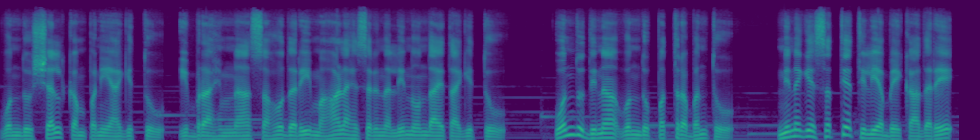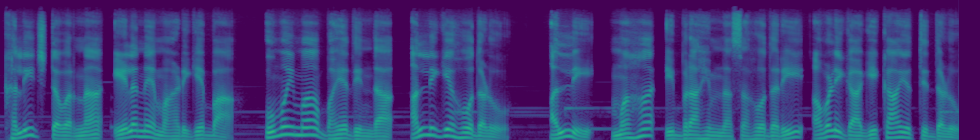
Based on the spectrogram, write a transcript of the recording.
ಒಂದು ಶೆಲ್ ಕಂಪನಿಯಾಗಿತ್ತು. ಇಬ್ರಾಹಿಂನ ಸಹೋದರಿ ಮಹಾಳ ಹೆಸರಿನಲ್ಲಿ ನೋಂದಾಯಿತಾಗಿತ್ತು. ಒಂದು ದಿನ ಒಂದು ಪತ್ರ ಬಂತು, ನಿನಗೆ ಸತ್ಯ ತಿಳಿಯಬೇಕಾದರೆ ಖಲೀಜ್ ಟವರ್ನ ಏಳನೇ ಮಹಡಿಗೆ ಬಾ. ಉಮೈಮಾ ಭಯದಿಂದ ಅಲ್ಲಿಗೆ ಹೋದಳು. ಅಲ್ಲಿ ಮಹಾ ಇಬ್ರಾಹಿಂನ ಸಹೋದರಿ ಅವಳಿಗಾಗಿ ಕಾಯುತ್ತಿದ್ದಳು.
